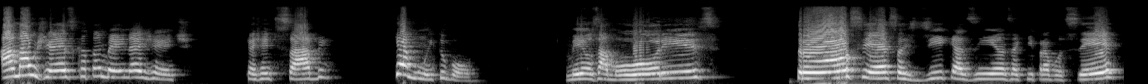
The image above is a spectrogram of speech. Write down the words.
analgésica também, né, gente? Que a gente sabe que é muito bom. Meus amores, trouxe essas dicasinhas aqui para você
